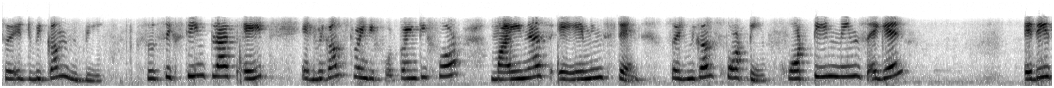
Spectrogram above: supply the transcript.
So it becomes B. So 16 plus 8, it becomes 24. 24 minus A means 10. So it becomes 14. 14 means again, it is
